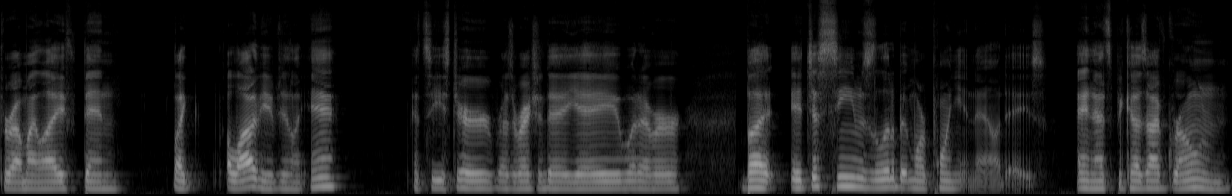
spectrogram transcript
throughout my life been like a lot of you be like, eh, it's Easter, Resurrection Day, yay, whatever. But it just seems a little bit more poignant nowadays. And that's because I've grown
